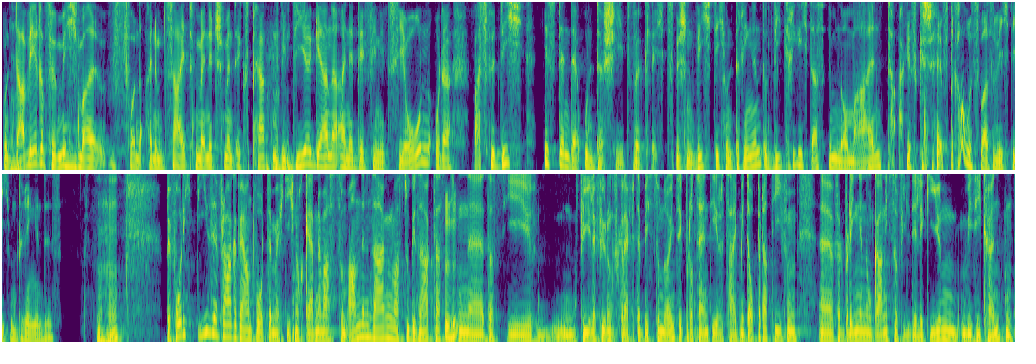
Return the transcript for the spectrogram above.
Und mhm. da wäre für mich mal von einem Zeitmanagement-Experten wie dir gerne eine Definition oder was für dich ist denn der Unterschied wirklich zwischen wichtig und dringend und wie kriege ich das im normalen Tagesgeschäft raus, was wichtig und dringend ist? Mhm. Bevor ich diese Frage beantworte, möchte ich noch gerne was zum anderen sagen, was du gesagt hast, mhm. eben, äh, dass die viele Führungskräfte bis zu 90 Prozent ihrer Zeit mit Operativen äh, verbringen und gar nicht so viel delegieren, wie sie könnten.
